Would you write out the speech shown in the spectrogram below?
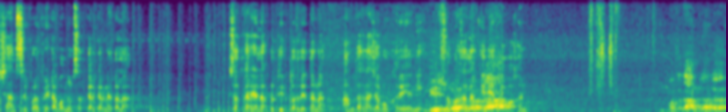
शाल श्रीफळ फेटा बांधून सत्कार करण्यात आला. सत्कार्याला प्रत्युत्तर देताना आमदार राजाभाऊ खरे यांनी समाजाला केले आवाहन. मतदान झालं.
